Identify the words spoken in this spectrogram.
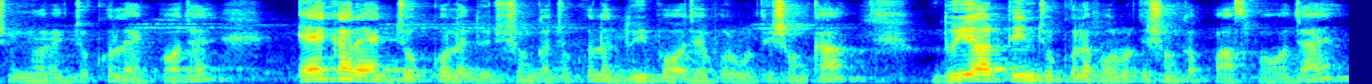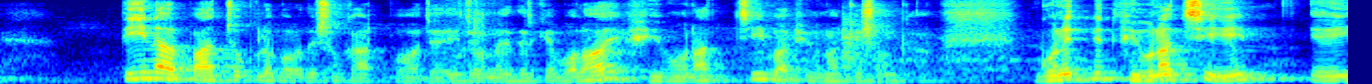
শূন্য আর এক যোগ করলে এক পাওয়া যায়। এক আর এক যোগ করলে দুটি সংখ্যা যোগ করলে দুই পাওয়া যায় পরবর্তী সংখ্যা। দুই আর তিন যোগ করলে পরবর্তী সংখ্যা পাঁচ পাওয়া যায়। তিন আর পাঁচ যোগ করলে পরবর্তী সংখ্যা আট পাওয়া যায়। এই জন্য এদেরকে বলা হয় ফিবোনাচ্চি বা ফিবোনাক্কি সংখ্যা। গণিতবিদ ফিবোনাচ্চি এই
